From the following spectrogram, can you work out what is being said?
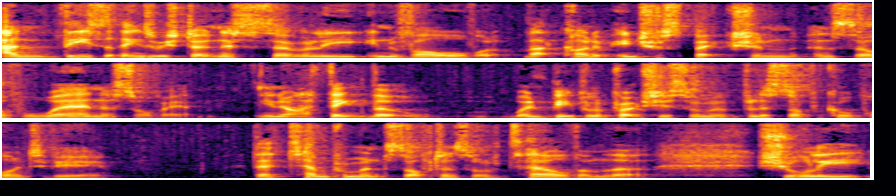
And these are things which don't necessarily involve that kind of introspection and self awareness of it. You know, I think that when people approach this from a philosophical point of view, their temperaments often sort of tell them that surely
